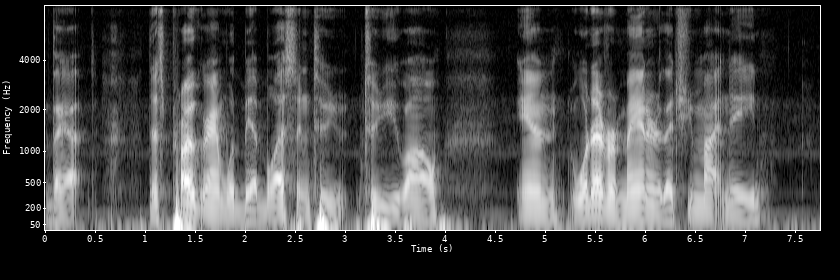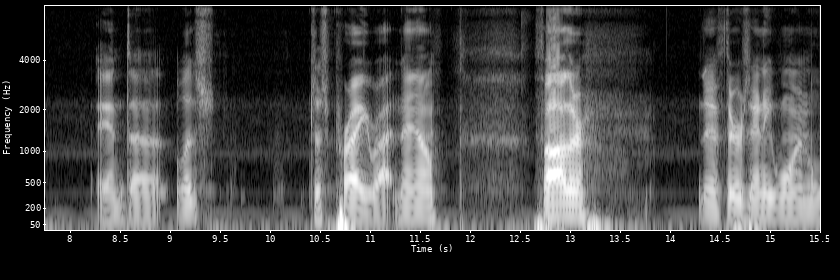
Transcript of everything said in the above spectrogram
that this program would be a blessing to to you all in whatever manner that you might need. And uh, let's just pray right now. Father, if there's anyone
